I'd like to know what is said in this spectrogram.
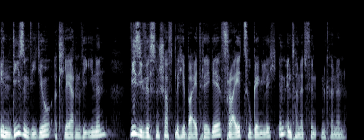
In diesem Video erklären wir Ihnen, wie Sie wissenschaftliche Beiträge frei zugänglich im Internet finden können.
